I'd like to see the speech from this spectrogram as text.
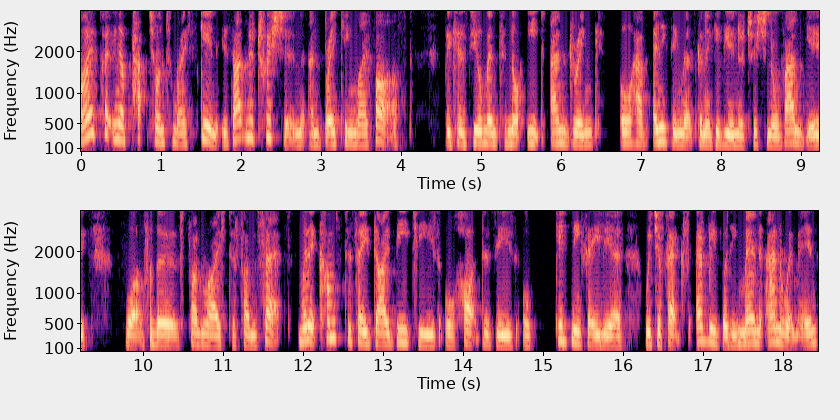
I putting a patch onto my skin? Is that nutrition and breaking my fast? Because you're meant to not eat and drink or have anything that's going to give you nutritional value for, for the sunrise to sunset. When it comes to, say, diabetes or heart disease or kidney failure, which affects everybody, men and women,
